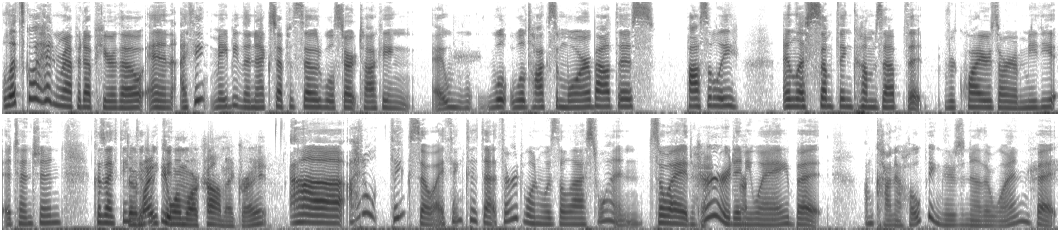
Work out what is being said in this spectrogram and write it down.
let's go ahead and wrap it up here, though. And I think maybe the next episode we'll start talking. Uh, we'll we'll talk some more about this, possibly. Unless something comes up that requires our immediate attention, because I think There that we might be could, one more comic, right? uh, I don't think so. I think that that third one was the last one. So I had heard anyway, but I'm kind of hoping there's another one. But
